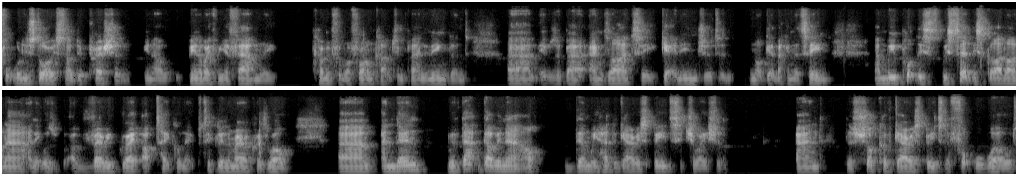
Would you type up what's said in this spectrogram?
footballing stories. So depression, you know, being away from your family, coming from a foreign country and playing in England. Um, it was about anxiety, getting injured and not getting back in the team. And we put this, we sent this guideline out, and it was a very great uptake on it, particularly in America as well. Um, and then with that going out, then we had the Gary Speed situation, and the shock of Gary Speed to the football world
